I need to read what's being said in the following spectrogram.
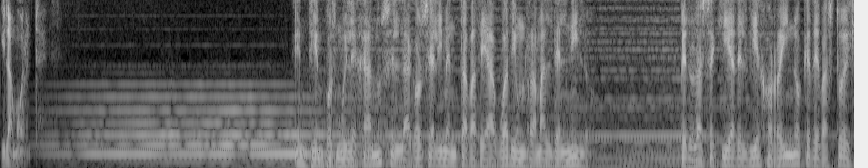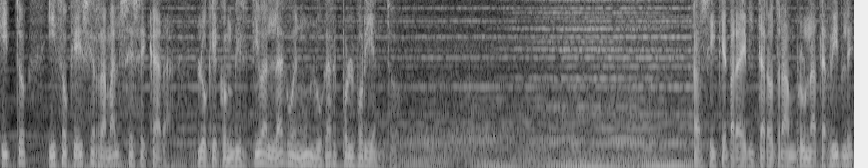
y la muerte. En tiempos muy lejanos el lago se alimentaba de agua de un ramal del Nilo. Pero la sequía del viejo reino que devastó Egipto hizo que ese ramal se secara, lo que convirtió al lago en un lugar polvoriento. Así que para evitar otra hambruna terrible,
